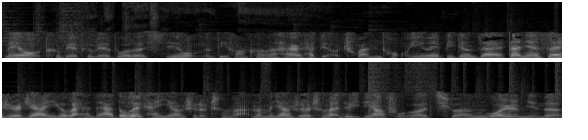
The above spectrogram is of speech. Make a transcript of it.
没有特别特别多的吸引我们的地方，可能还是它比较传统。因为毕竟在大年三十这样一个晚上，大家都会看央视的春晚，那么央视的春晚就一定要符合全国人民的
